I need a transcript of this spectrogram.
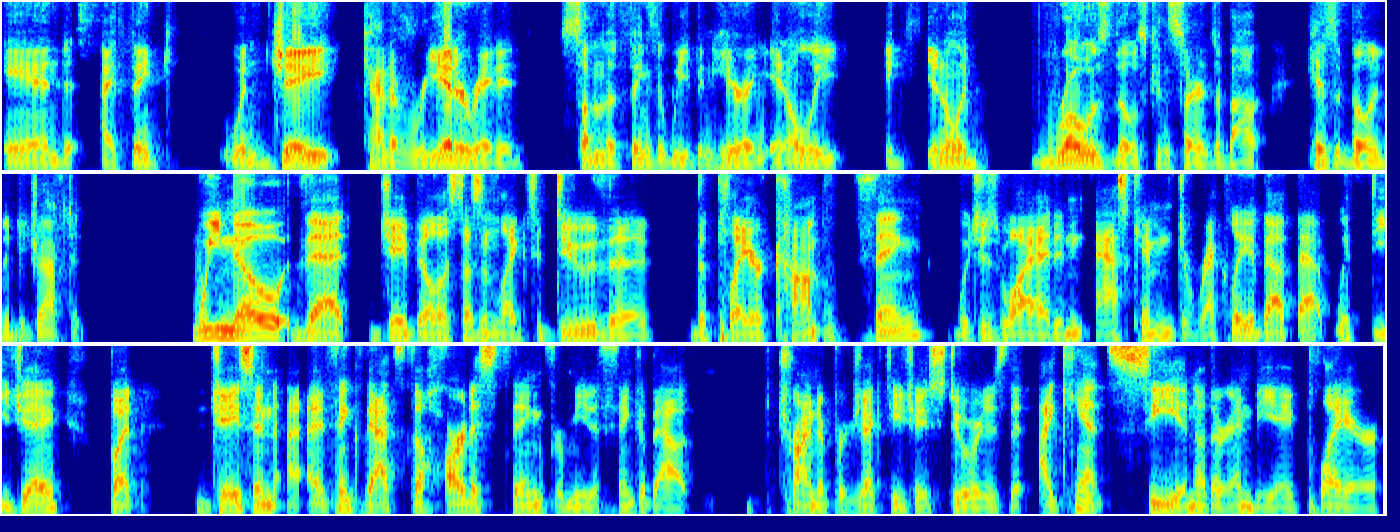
And I think when Jay kind of reiterated some of the things that we've been hearing, it only it, it only rose those concerns about his ability to be drafted. We know that Jay Bilas doesn't like to do the the player comp thing, which is why I didn't ask him directly about that with DJ. But Jason, I think that's the hardest thing for me to think about trying to project DJ Stewart is that I can't see another NBA player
